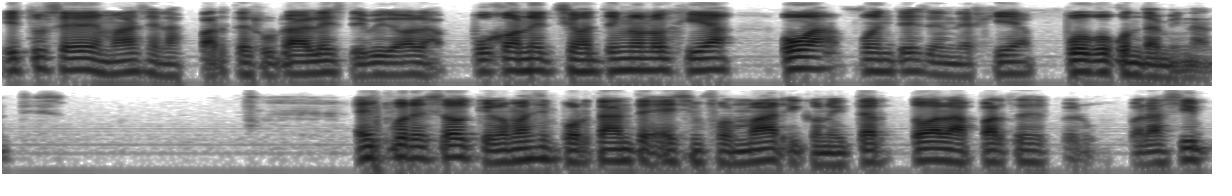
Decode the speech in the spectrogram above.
Esto sucede más en las partes rurales debido a la poca conexión a tecnología o a fuentes de energía poco contaminantes. Es por eso que lo más importante es informar y conectar todas las partes del Perú, para así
